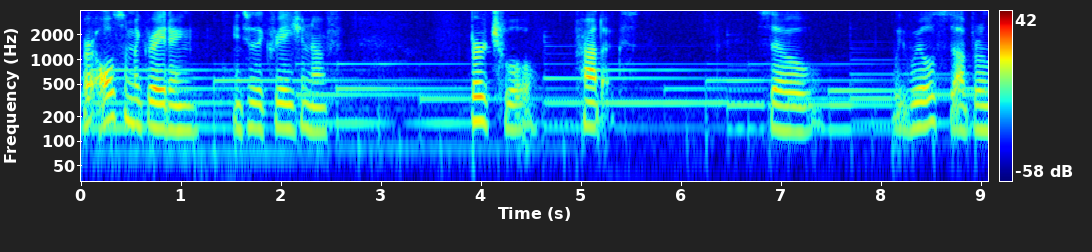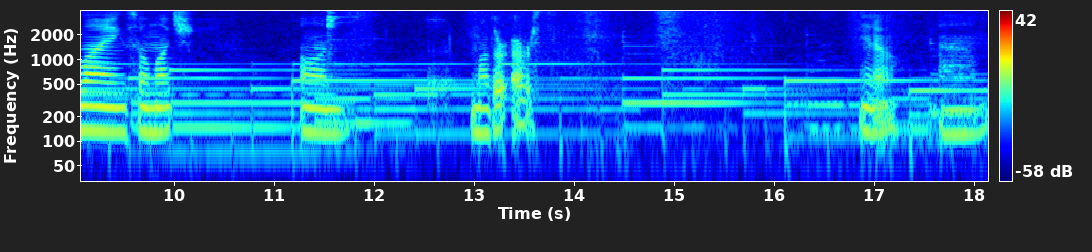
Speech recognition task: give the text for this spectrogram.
we're also migrating into the creation of virtual products. So we will stop relying so much on Mother Earth. You know, um,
